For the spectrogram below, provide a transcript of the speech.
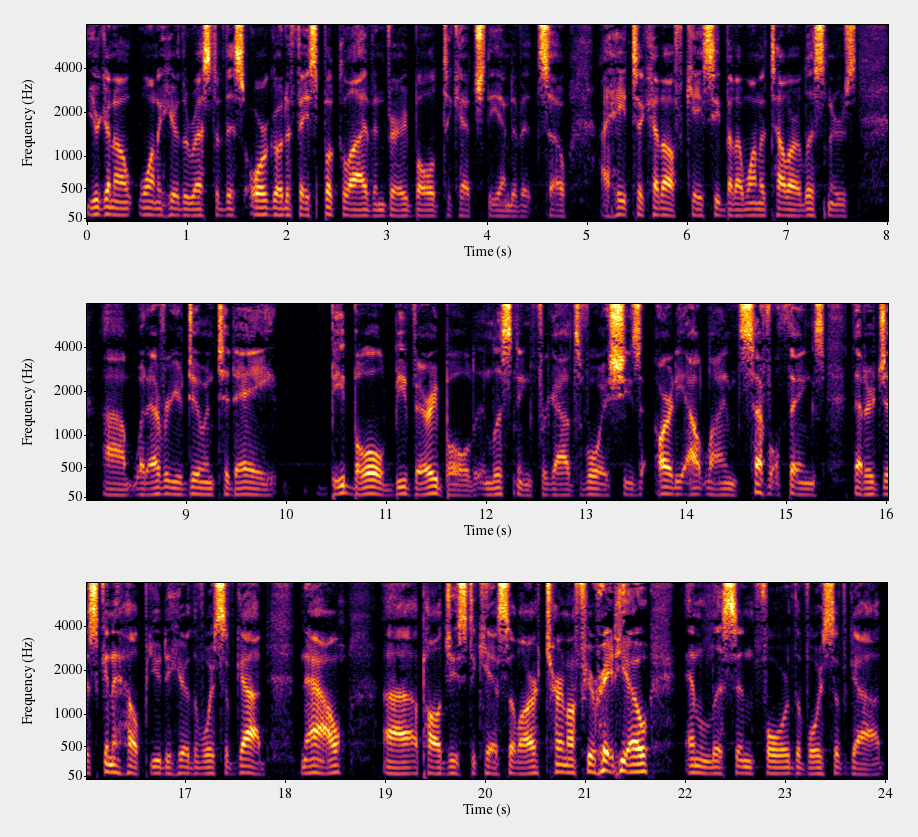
You're going to want to hear the rest of this, or go to Facebook Live and Very Bold to catch the end of it. So I hate to cut off Casey, but I want to tell our listeners, um, whatever you're doing today, be bold, be very bold in listening for God's voice. She's already outlined several things that are just going to help you to hear the voice of God. Now, uh, apologies to KSLR, turn off your radio and listen for the voice of God.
